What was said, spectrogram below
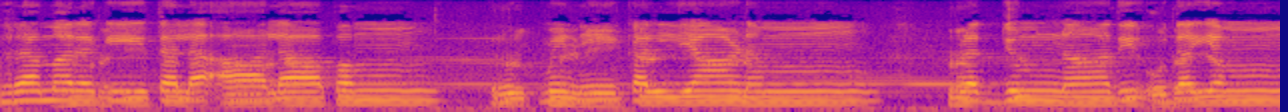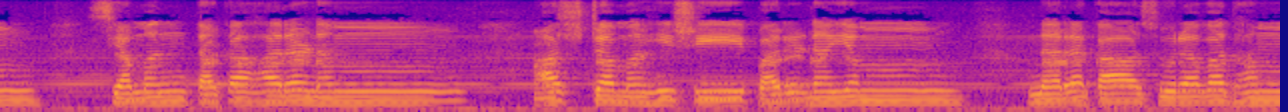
भ्रमरगीतल आलापम् रुक्मिणीकल्याणम् प्रद्युम्नादि उदयम् स्यमन्तकहरणम् अष्टमहिषीपरिणयम् नरकासुरवधम्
